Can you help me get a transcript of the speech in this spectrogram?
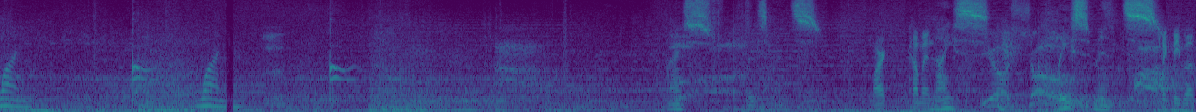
One, one. Nice placements. Mark, coming. Nice placements. Check debuff.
